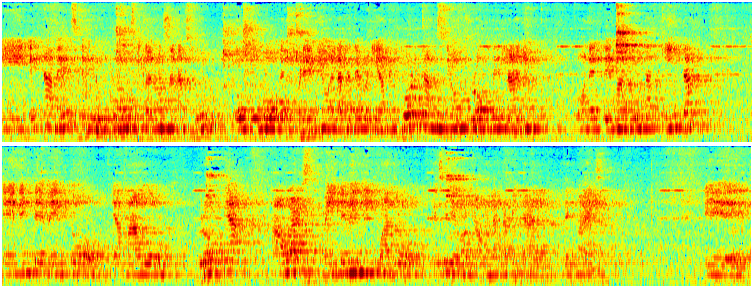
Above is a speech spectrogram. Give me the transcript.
Y esta vez el grupo musical Manzana Azul obtuvo el premio en la categoría Mejor Canción Rock del Año con el tema Ruta Quinta en este evento llamado Propia Awards 2024 que se llevó a cabo en la capital del país. Eh,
